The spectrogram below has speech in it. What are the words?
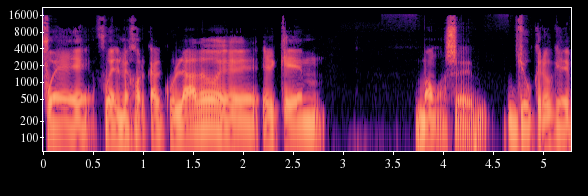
fue, fue el mejor calculado, eh, el que, vamos, eh, yo creo que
